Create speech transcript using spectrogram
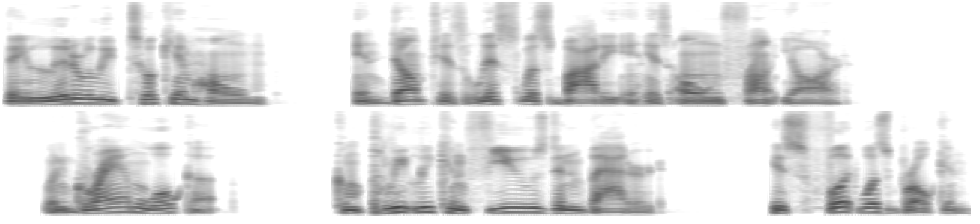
they literally took him home and dumped his listless body in his own front yard. When Graham woke up, completely confused and battered, his foot was broken,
